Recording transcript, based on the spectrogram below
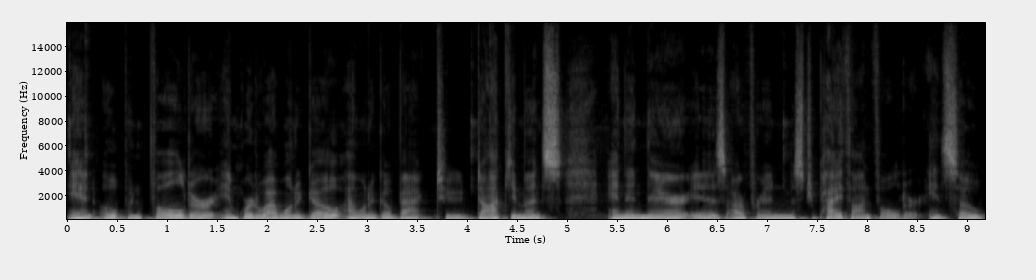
and open folder. And where do I want to go? I want to go back to documents. And then there is our friend Mr. Python folder. And so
